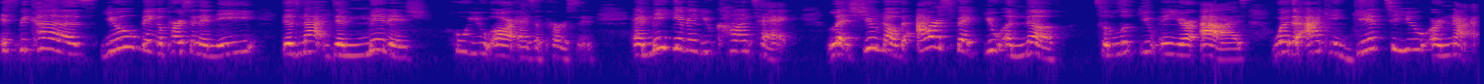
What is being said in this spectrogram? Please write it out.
It's because you being a person in need does not diminish who you are as a person. And me giving you contact lets you know that I respect you enough to look you in your eyes, whether I can give to you or not,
